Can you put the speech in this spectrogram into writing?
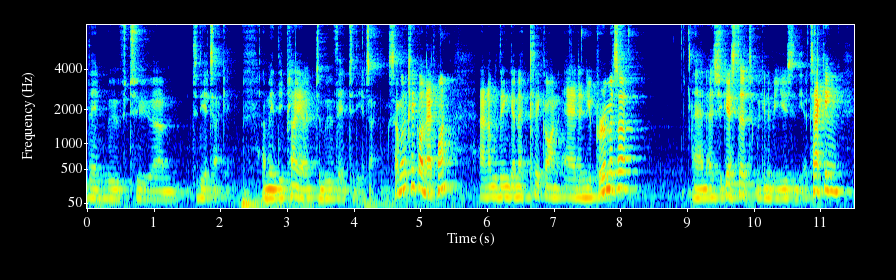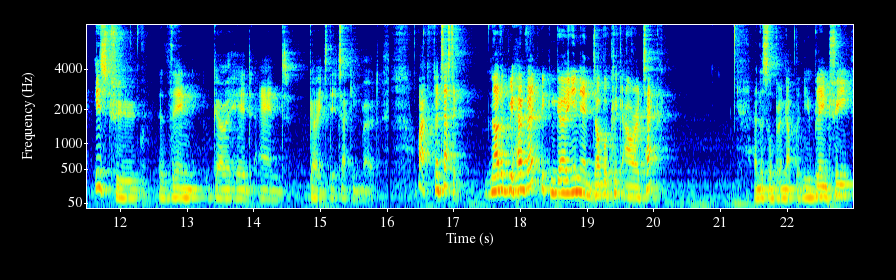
then move to um, to the attacking. I mean the player to move then to the attacking. So I'm going to click on that one, and I'm then going to click on add a new perimeter. And as you guessed it, we're going to be using the attacking is true, then go ahead and go into the attacking mode. Right, fantastic. Now that we have that, we can go in and double click our attack. And this will bring up the new blend tree.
